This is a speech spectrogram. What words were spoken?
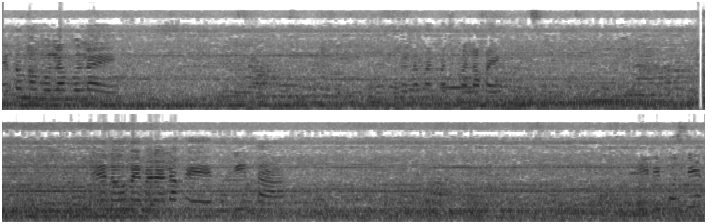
Ito mamula-mula eh. Ito naman mas malaki. Ayan o, may malalaki. Bugita. Baby pusit.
